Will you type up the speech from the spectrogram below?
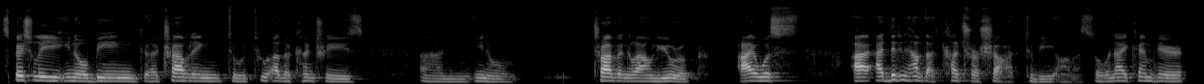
especially, you know, being, uh, traveling to two other countries and, you know, traveling around Europe. I was, I, I didn't have that culture shock, to be honest. So when I came here,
